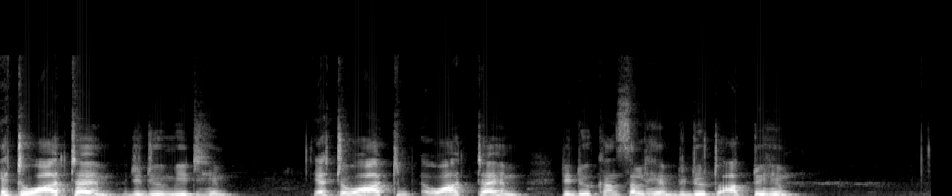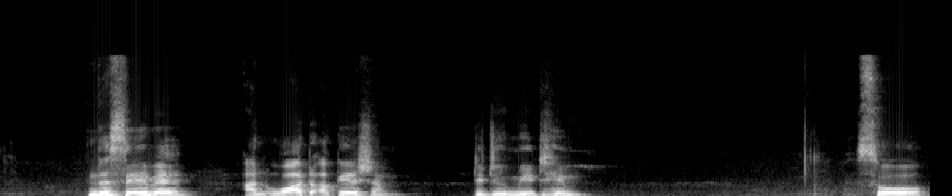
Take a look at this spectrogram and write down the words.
At what time did you meet him? At what, what time did you consult him? Did you talk to him? In the same way, on what occasion did you meet him? So,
